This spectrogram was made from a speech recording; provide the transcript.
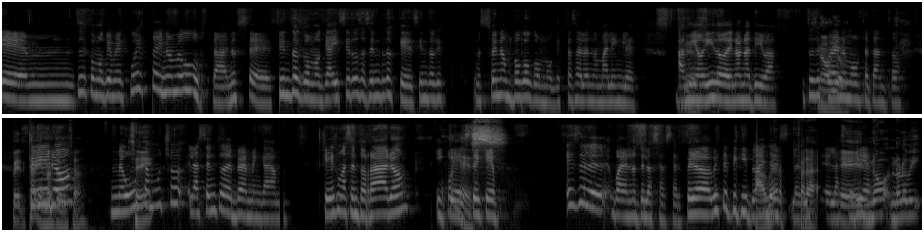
Em, entonces como que me cuesta y no me gusta, no sé, siento como que hay ciertos acentos que siento que suena un poco como que estás hablando mal inglés a mi oído de no nativa. Entonces por ahí no me gusta tanto. Pero, me gusta mucho el acento de Birmingham, que es un acento raro y que sé que es el, bueno, no te lo sé hacer, pero ¿viste Peaky Blinders? la, eh, no, no lo vi,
